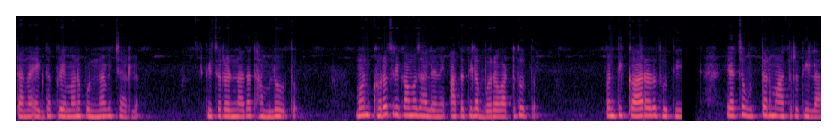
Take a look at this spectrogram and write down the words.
त्यानं एकदा प्रेमानं पुन्हा विचारलं. तिचं रडणं आता थांबलं होतं. मन खरंच रिकामं झाल्याने आता तिला बरं वाटत होतं. पण ती का रडत होती? याचं उत्तर मात्र तिला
